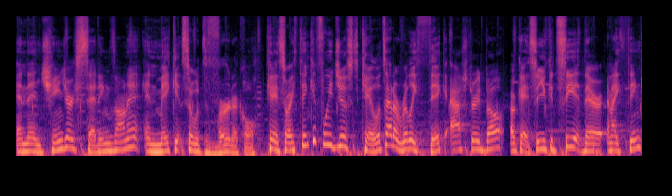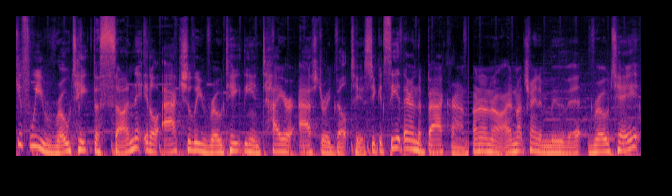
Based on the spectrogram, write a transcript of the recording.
and then change our settings on it it and make it so it's vertical. Okay, so I think if we just, okay, let's add a really thick asteroid belt. Okay, so you can see it there. And I think if we rotate the sun, it'll actually rotate the entire asteroid belt too. So you can see it there in the background. Oh, no, no, I'm not trying to move it. Rotate.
